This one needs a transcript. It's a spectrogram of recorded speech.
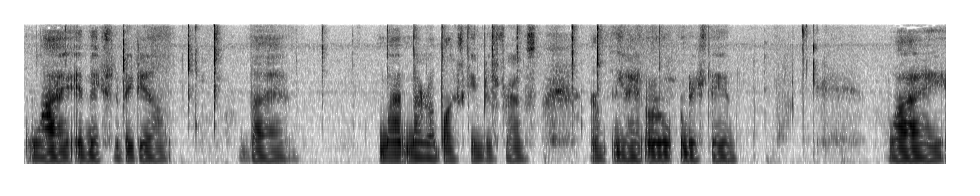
why it makes it a big deal. But my my Roblox game just froze. Um, anyway, I don't understand why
